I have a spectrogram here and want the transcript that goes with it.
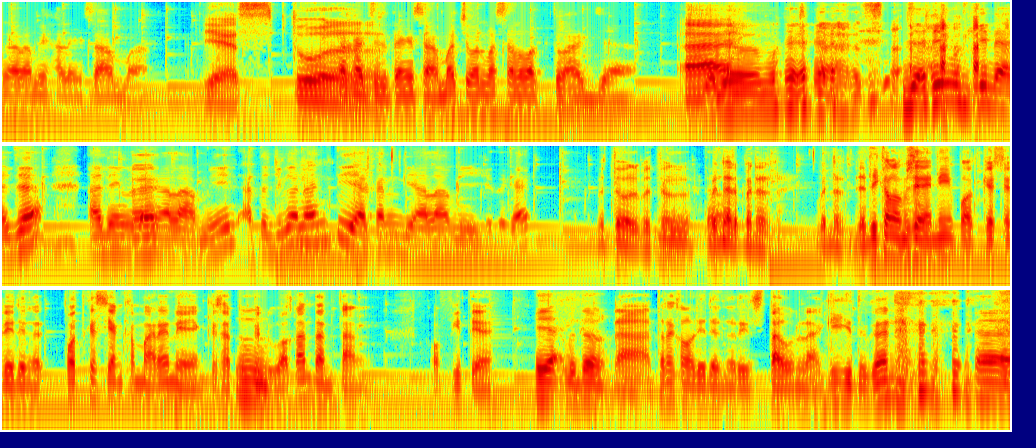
mengalami hal yang sama. Yes, betul. Akan cerita yang sama, cuman masalah waktu aja. Ah, Jadi, jadi mungkin aja ada yang udah Eh. ngalamin atau juga nanti akan dialami gitu kan. betul betul. Gitu. Benar benar benar. Jadi kalau misalnya ini podcast yang didengar podcast yang kemarin ya yang ke satu Hmm. kedua kan tentang covid ya. Iya, betul. Nah, ntar kalau didengerin setahun lagi gitu kan. Eh,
